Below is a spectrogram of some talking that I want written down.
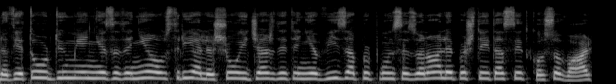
Në dhjetor dy mijë e njëzet e një Austria lëshoi gjashtëdhjetë e një viza për punë sezonale për shtetasit kosovarë,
